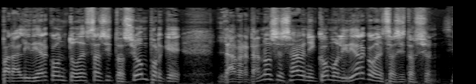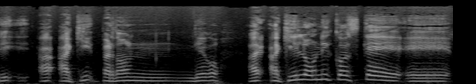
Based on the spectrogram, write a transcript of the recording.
para lidiar con toda esta situación, porque la verdad no se sabe ni cómo lidiar con esta situación. Sí, aquí, perdón, Diego, aquí lo único es que eh,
